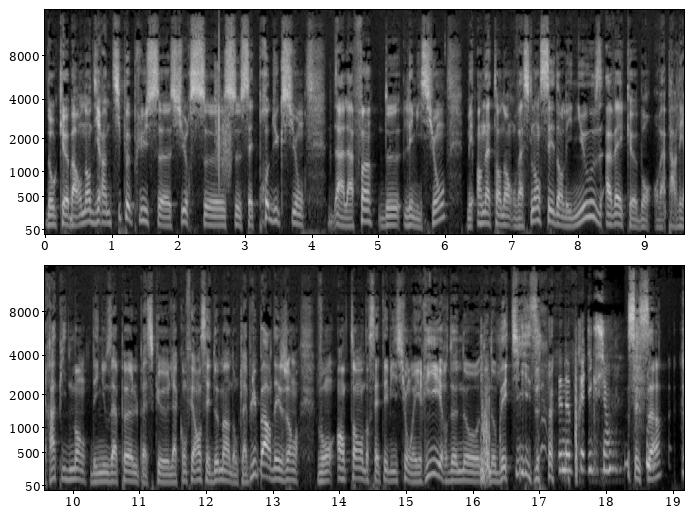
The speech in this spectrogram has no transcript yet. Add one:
Donc, euh, bah, on en dira un petit peu plus euh, sur ce, ce- cette production à la fin de l'émission. Mais en attendant, on va se lancer dans les news avec, euh, bon, on va parler rapidement des news Apple parce que la conférence est demain. Donc, la plupart des gens vont entendre cette émission et rire de nos, de nos bêtises. De nos prédictions. C'est ça.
